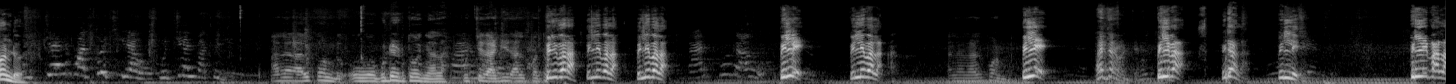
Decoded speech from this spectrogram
ಓಂಡು. ಅಲ್ಲ ಅಲ್ಪ ಉಂಡು ಗುಡ್ಡೆ ಇಟ್ಟು ತೋಜಿ ಅಲ್ಲ. ಕುಚ್ಚದ ಅಡಿ ಅಲ್ಪ ಪಿಲ್ಲಿ ಬಲ ಪಿಲ್ಲಿ ಬಲ ಪಿಲ್ಲಿ ಬಲ ಪಿಲ್ಲಿ ಪಿಲ್ಲಿ ಬಲ ಬೈದನು ನಾ ಬಲ.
